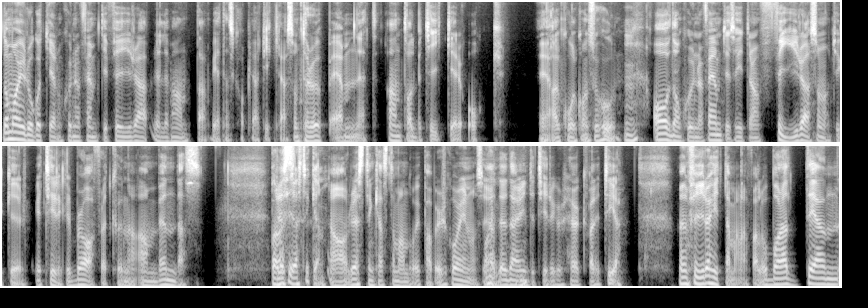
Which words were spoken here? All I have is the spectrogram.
De har ju då gått igenom 754 relevanta vetenskapliga artiklar som tar upp ämnet antal butiker och eh, alkoholkonsumtion. Mm. Av de 750 så hittar de fyra som de tycker är tillräckligt bra för att kunna användas. Bara Rest- fyra stycken? Ja, resten kastar man då i papperskorgen och säger Oj. det där är inte tillräckligt hög kvalitet. Men fyra hittar man i alla fall och bara den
